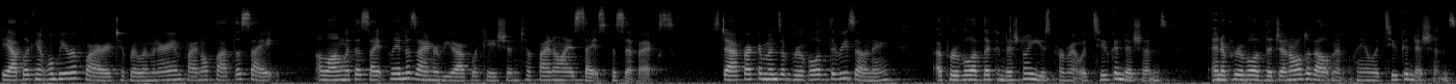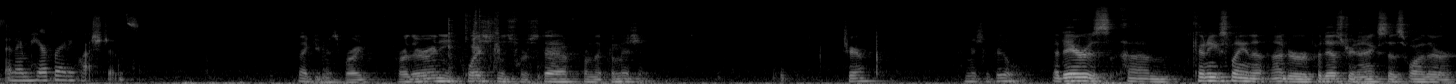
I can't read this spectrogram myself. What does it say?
the applicant will be required to preliminary and final plat the site, along with a site plan design review application to finalize site specifics. Staff recommends approval of the rezoning, approval of the conditional use permit with two conditions, and approval of the general development plan with two conditions, and I'm here for any questions. Thank you, Ms. Bright. Are there any questions for staff from the commission? Chair? Commissioner Field? Adair is, um, can you explain uh, under pedestrian access why they're,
